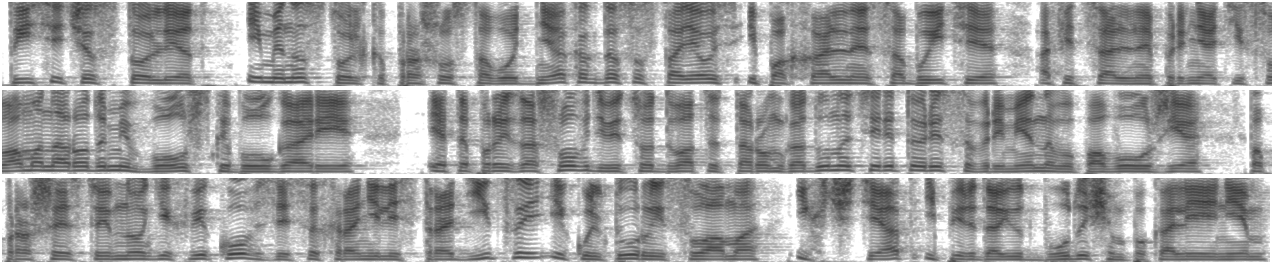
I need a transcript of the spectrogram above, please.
1100 лет. Именно столько прошло с того дня, когда состоялось эпохальное событие – официальное принятие ислама народами Волжской Булгарии. Это произошло в 922 году на территории современного Поволжья. По прошествии многих веков здесь сохранились традиции и культура ислама. Их чтят и передают будущим поколениям.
